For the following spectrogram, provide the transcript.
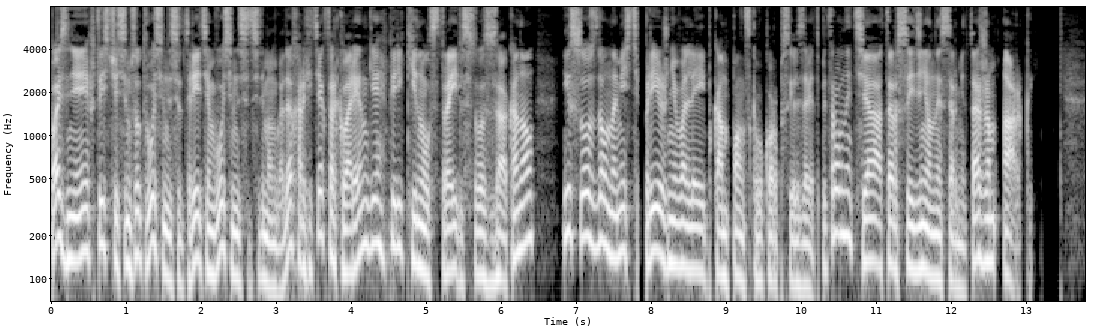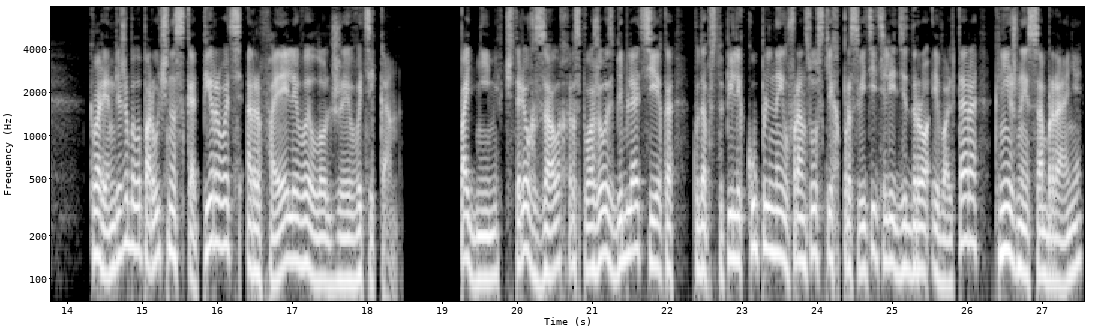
Позднее, в 1783-87 годах, архитектор Кваренге перекинул строительство за канал и создал на месте прежнего лейб-компанского корпуса Елизаветы Петровны театр, соединенный с Эрмитажем аркой. Кваренге же было поручено скопировать Рафаэлевы лоджии Ватикана. Под ними в четырех залах расположилась библиотека, куда поступили купленные у французских просветителей Дидро и Вольтера книжные собрания,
